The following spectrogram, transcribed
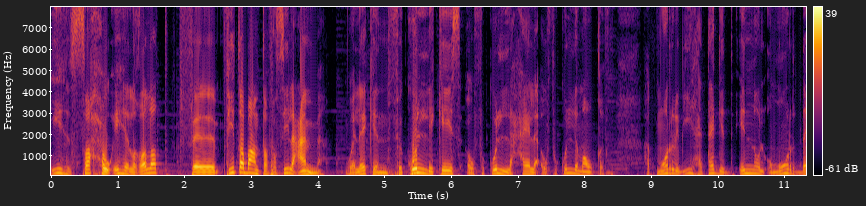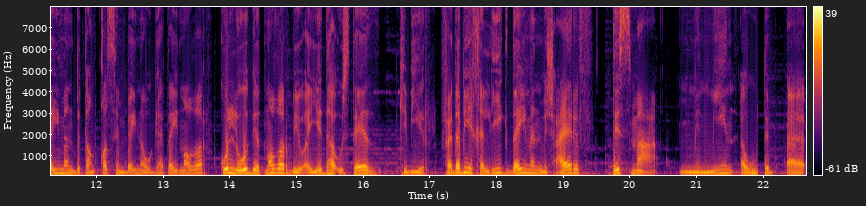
إيه الصح وإيه الغلط. في طبعا تفاصيل عامة ولكن في كل كيس أو في كل حالة أو في كل موقف هتمر بيه هتجد إنه الأمور دايما بتنقسم بين وجهتي نظر. كل وجهة نظر بيؤيدها أستاذ كبير. فده بيخليك دايما مش عارف تسمع من مين أو تبقى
